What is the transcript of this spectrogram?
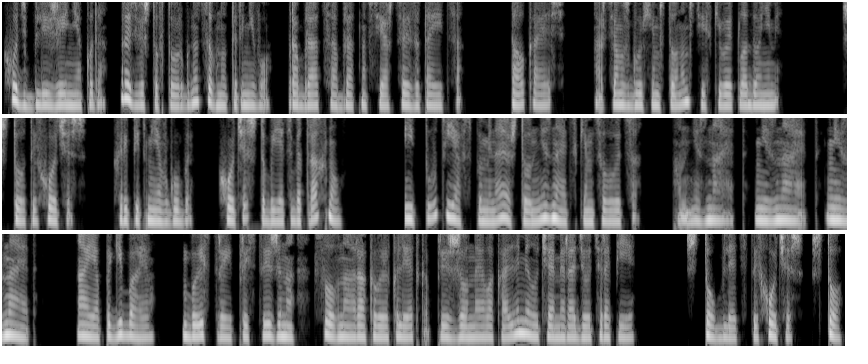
Хоть ближе и некуда, разве что вторгнуться внутрь него, пробраться обратно в сердце и затаиться. Толкаюсь. Артем с глухим стоном стискивает ладонями. «Что ты хочешь?» — хрипит мне в губы. Хочешь, чтобы я тебя трахнул? И тут я вспоминаю, что он не знает, с кем целуется. Он не знает, не знает, не знает. А я погибаю. Быстро и пристыженно, словно раковая клетка, прижженная локальными лучами радиотерапии. Что, блядь, ты хочешь? Что?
